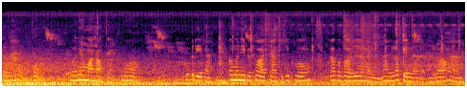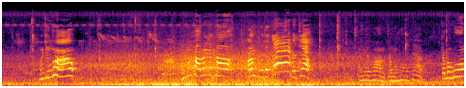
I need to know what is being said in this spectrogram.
จะน่าเลยจ้ะเบอร์หนึ่งหมอนอกแต่หม้อ ผู้ประดิษฐ์อะเออมื่อนี้ไปพออาจารย์สุธิพงศ์แล้วก็พอเรื่องนั่นนั่นแล้วเป็นร้องอะมันจึงเขามันจึงเขาไม่ยังเขาอ้อมอยู่จะแก้จะแก้อันนี้พ่อจำมะฮวงแซ่บจำมะฮวง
